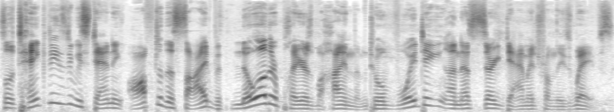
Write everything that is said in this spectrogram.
So the tank needs to be standing off to the side with no other players behind them to avoid taking unnecessary damage from these waves.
